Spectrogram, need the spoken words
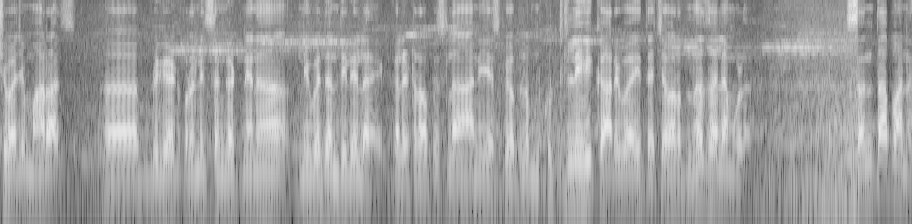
शिवाजी महाराज ब्रिगेड प्रणित संघटनेनं निवेदन दिलेलं आहे कलेक्टर ऑफिसला आणि एस पी ऑफिसला कुठलीही कार्यवाही त्याच्यावर न झाल्यामुळं. संतापानं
